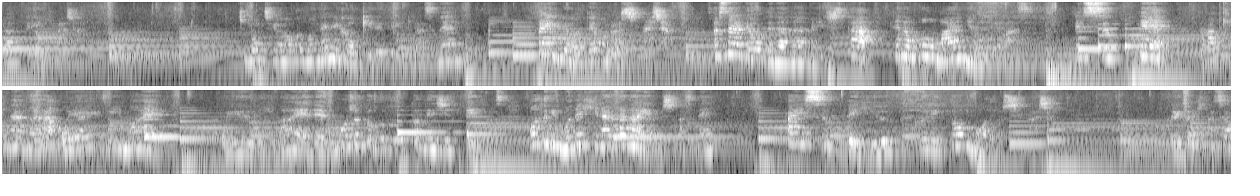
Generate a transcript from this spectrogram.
張っていきましょう。気持ちよく胸に呼吸入れていきますね。はい両手下ろしましょう。そしたら両手斜め下手の甲を前に向けます。で吸って吐きながら親指前小指前でもうちょっとぐーっとねじってってゆっくりと戻しましょう。繰り返しますよ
